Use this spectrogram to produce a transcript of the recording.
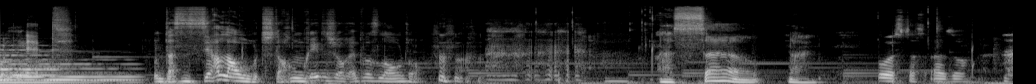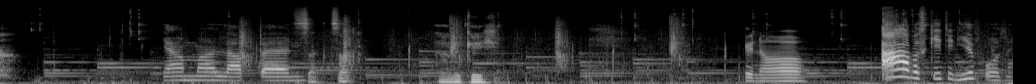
Unnett. Und das ist sehr laut. Darum rede ich auch etwas lauter. Ach so. Nein. Wo ist das also? Ja, mal lappen. zack, zack. Ja, wirklich. Genau. Ah, was geht denn hier vor sich?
